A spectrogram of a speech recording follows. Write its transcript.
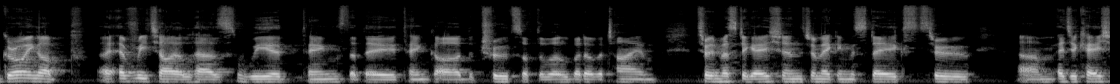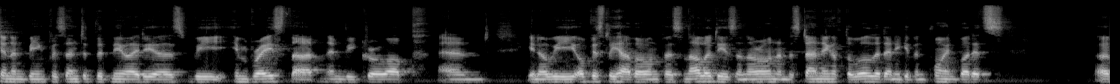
growing up, uh, every child has weird things that they think are the truths of the world, but over time, through investigation, through making mistakes, through um, education and being presented with new ideas, we embrace that and we grow up. And you know, we obviously have our own personalities and our own understanding of the world at any given point, but it's uh,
